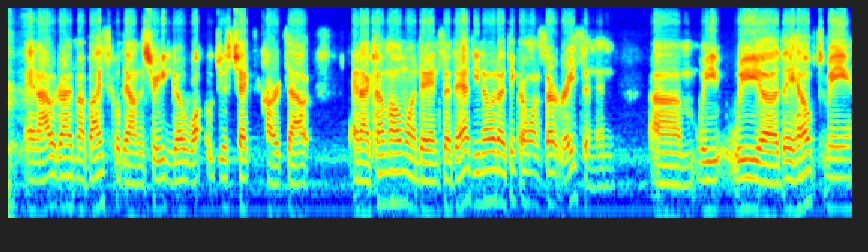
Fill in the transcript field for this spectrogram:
and I would ride my bicycle down the street and go wa- just check the carts out. And I come home one day and said, "Dad, you know what? I think I want to start racing." And um, we we uh, they helped me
